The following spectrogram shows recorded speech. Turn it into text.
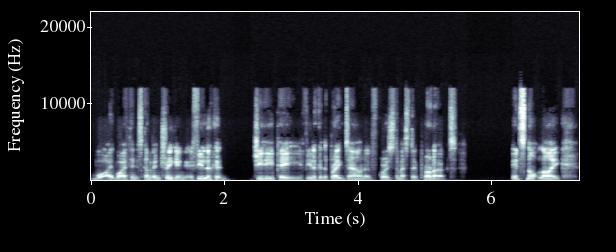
what I why I think it's kind of intriguing. If you look at GDP, if you look at the breakdown of gross domestic product, it's not like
